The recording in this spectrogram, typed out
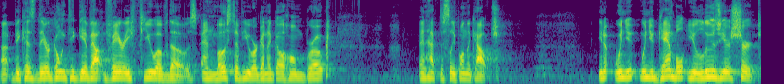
uh, because they're going to give out very few of those, and most of you are going to go home broke and have to sleep on the couch. You know, when you, when you gamble, you lose your shirt.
